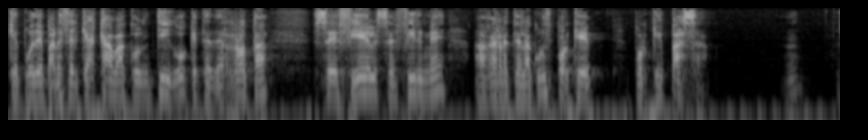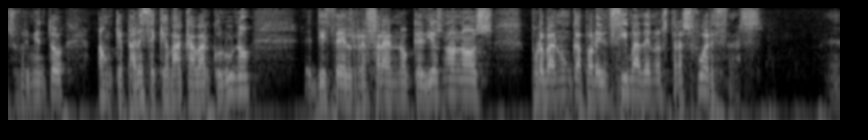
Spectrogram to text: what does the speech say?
que puede parecer que acaba contigo, que te derrota, sé fiel, sé firme, agárrate a la cruz porque, porque pasa. ¿Mm? El sufrimiento, aunque parece que va a acabar con uno, eh, dice el refrán, ¿no? que Dios no nos prueba nunca por encima de nuestras fuerzas. ¿eh?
